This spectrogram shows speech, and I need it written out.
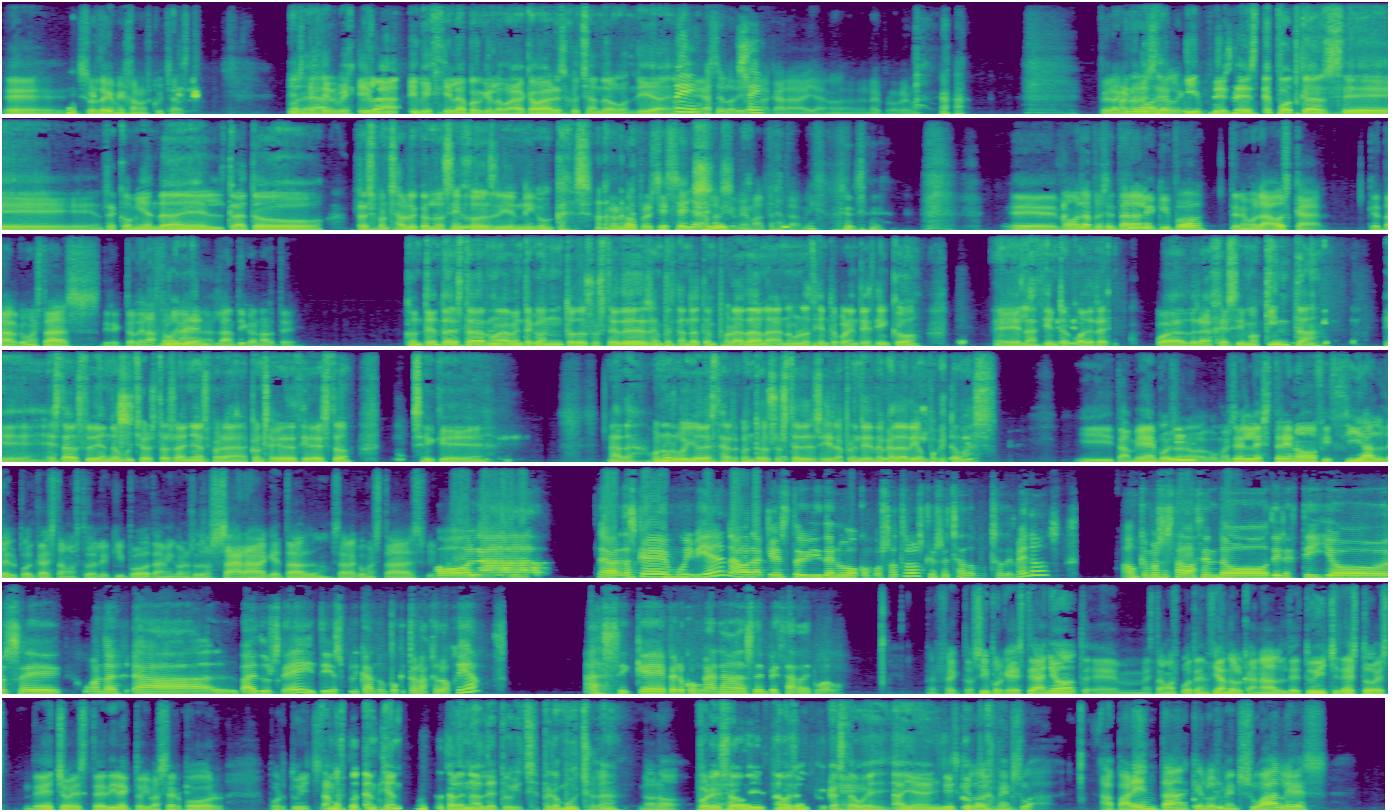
Eh, suerte que mi hija no escucha esto. Es decir, vigila y vigila porque lo va a acabar escuchando algún día. ¿eh? ya se lo digo en la cara a ella, no, no hay problema. Pero aquí tenemos desde, equipo. desde este podcast se recomienda el trato responsable con los hijos y en ningún caso. No, no, pero si es ella la que me maltrata a mí. eh, vamos a presentar al equipo. Tenemos a Oscar. ¿Qué tal? ¿Cómo estás? Director de la zona Atlántico Norte. Contento de estar nuevamente con todos ustedes, empezando temporada, la número 145, eh, la 140, cuadragésimo quinta. Eh, he estado estudiando mucho estos años para conseguir decir esto. Así que, nada, un orgullo de estar con todos ustedes y ir aprendiendo cada día un poquito más. Y también, pues bueno, como es el estreno oficial del podcast, estamos todo el equipo, también con nosotros Sara, ¿qué tal? Sara, ¿cómo estás? Hola. La verdad es que muy bien, ahora que estoy de nuevo con vosotros, que os he echado mucho de menos aunque hemos estado haciendo directillos eh, jugando al Baldur's Gate y explicando un poquito la geología. Así que, pero con ganas de empezar de nuevo. Perfecto, sí, porque este año eh, estamos potenciando el canal de Twitch. De esto, es, de hecho, este directo iba a ser por, por Twitch. Estamos potenciando mucho el canal de Twitch, pero mucho, ¿eh? No, no. Por eso hoy estamos en Castaway, eh, Es que los mensuales. Aparenta que los mensuales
